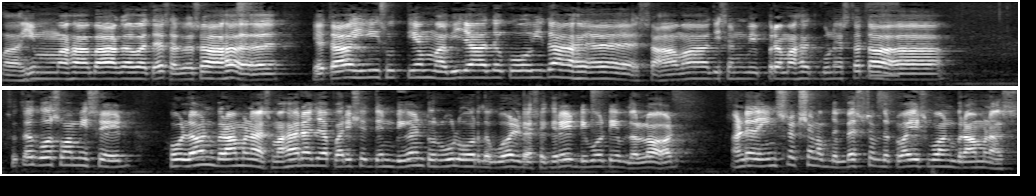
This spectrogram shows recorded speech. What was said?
महिम महाभागवत सरसा, यता ही सुत्यम अभिजात कोविदा, सामादिशन विप्र महद सुत Goswami said O learned brahmanas Maharaja Parikshit then began to rule over the world as a great devotee of the Lord under the instruction of the best of the twice born Brahmanas.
